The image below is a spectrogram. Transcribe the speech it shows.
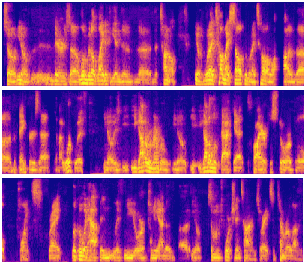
So you know, there's a little bit of light at the end of the the tunnel. You know, what I tell myself and what I tell a lot of the the bankers that that I work with, you know, is you got to remember, you know, you, you got to look back at prior historical points, right? Look at what happened with New York coming out of, uh, you know, some unfortunate times, right? September 11th.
